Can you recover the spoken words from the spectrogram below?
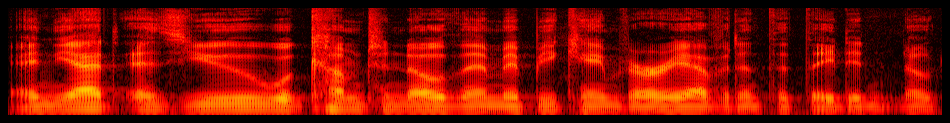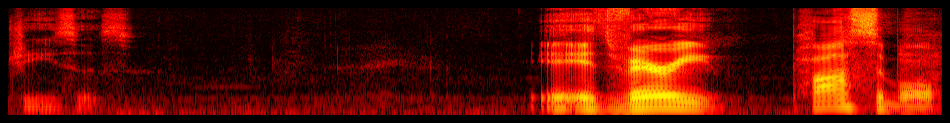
and yet, as you would come to know them, it became very evident that they didn't know Jesus it's very possible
